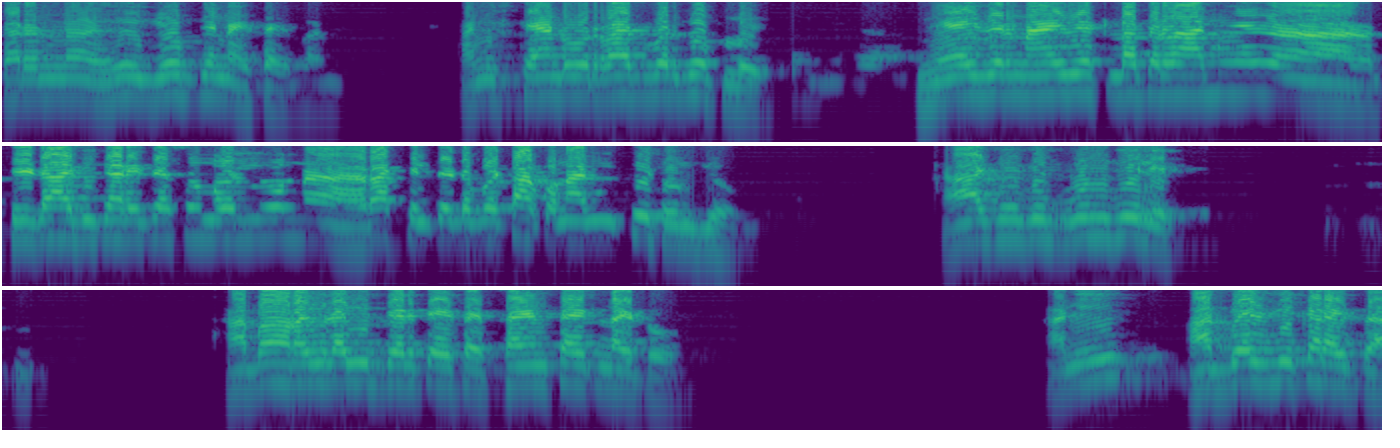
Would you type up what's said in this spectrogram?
कारण हे योग्य नाही साहेबांनी आम्ही स्टँडवर रातभर झोपलोय. न्याय जर नाही भेटला तर आम्ही क्रीडा अधिकाऱ्याच्या समोर येऊन राखेल ते डबल टाकून आम्ही पेटून घेऊ. आज हे जे गुण गेलेत हा बारावीला विद्यार्थी आहे साहेब सायन्स साईडला आहे तो. आणि अभ्यास बी करायचा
